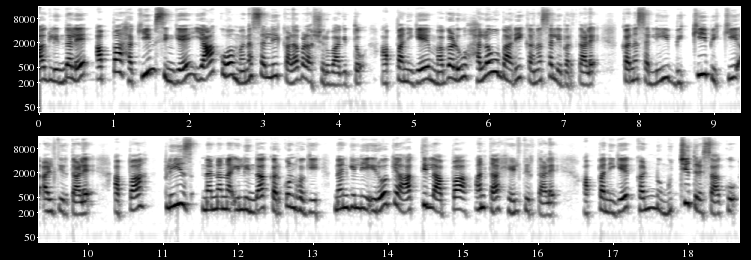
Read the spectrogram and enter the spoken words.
ಆಗ್ಲಿಂದಲೇ ಅಪ್ಪ ಹಕೀಂ ಸಿಂಗ್ಗೆ ಯಾಕೋ ಮನಸ್ಸಲ್ಲಿ ಕಳವಳ ಶುರುವಾಗಿತ್ತು. ಅಪ್ಪನಿಗೆ ಮಗಳು ಹಲವು ಬಾರಿ ಕನಸಲ್ಲಿ ಬರ್ತಾಳೆ. ಕನಸಲ್ಲಿ ಬಿಕ್ಕಿ ಬಿಕ್ಕಿ ಅಳ್ತಿರ್ತಾಳೆ. ಅಪ್ಪ, ಪ್ಲೀಸ್ ನನ್ನನ್ನು ಇಲ್ಲಿಂದ ಕರ್ಕೊಂಡು ಹೋಗಿ. ನನಗಿಲ್ಲಿ ಇರೋಕೆ ಆಗ್ತಿಲ್ಲ ಅಪ್ಪ ಅಂತ ಹೇಳ್ತಿರ್ತಾಳೆ. ಅಪ್ಪನಿಗೆ ಕಣ್ಣು ಮುಚ್ಚಿದ್ರೆ ಸಾಕು.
